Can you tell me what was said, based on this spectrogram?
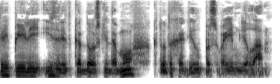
Скрипели изредка доски домов, кто-то ходил по своим делам.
